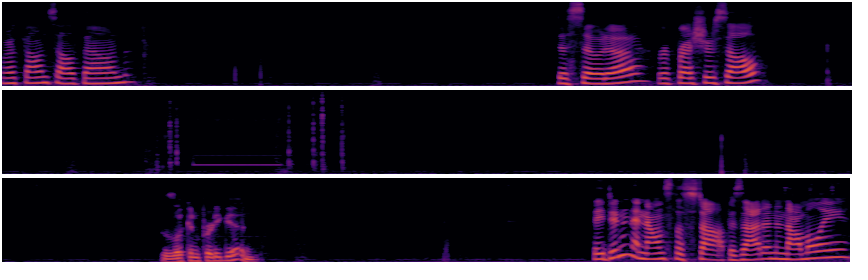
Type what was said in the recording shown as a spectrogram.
Northbound, southbound. DeSoda, refresh yourself. This is looking pretty good. They didn't announce the stop. Is that an anomaly?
